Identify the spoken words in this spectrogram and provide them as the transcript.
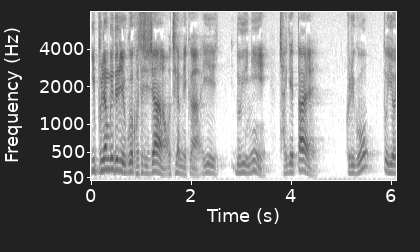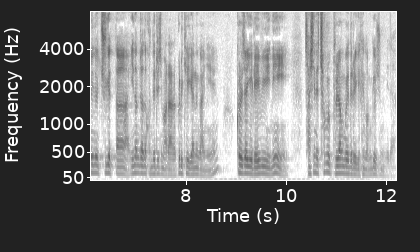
이 불량배들의 요구가 거세지자 어떻게 합니까? 이 노인이 자기의 딸 그리고 또 이 여인을 주겠다. 이 남자는 건드리지 말아라. 그렇게 얘기하는 거 아니에요? 그러자 이 레위인이 자신의 첩을 불량배들에게 넘겨줍니다.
